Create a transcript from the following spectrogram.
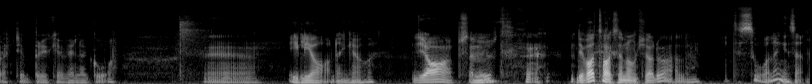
vart jag brukar vilja gå. Eh, Iliaden kanske? ja, absolut. Det var ett tag sedan de körde va? Eller? Inte så länge sedan.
